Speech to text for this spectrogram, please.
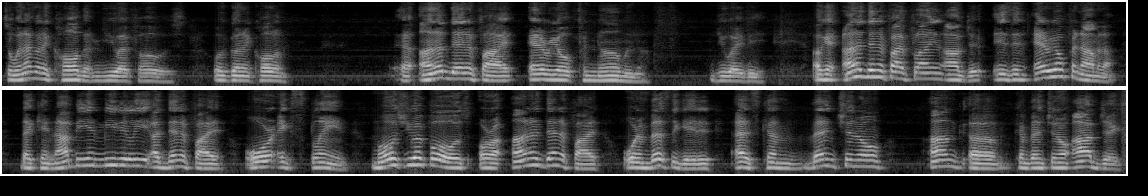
so we're not gonna call them UFOs. We're gonna call them uh, unidentified aerial phenomena, UAV. Okay, unidentified flying object is an aerial phenomena that cannot be immediately identified or explained. Most UFOs are unidentified or investigated as conventional unconventional uh, objects.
